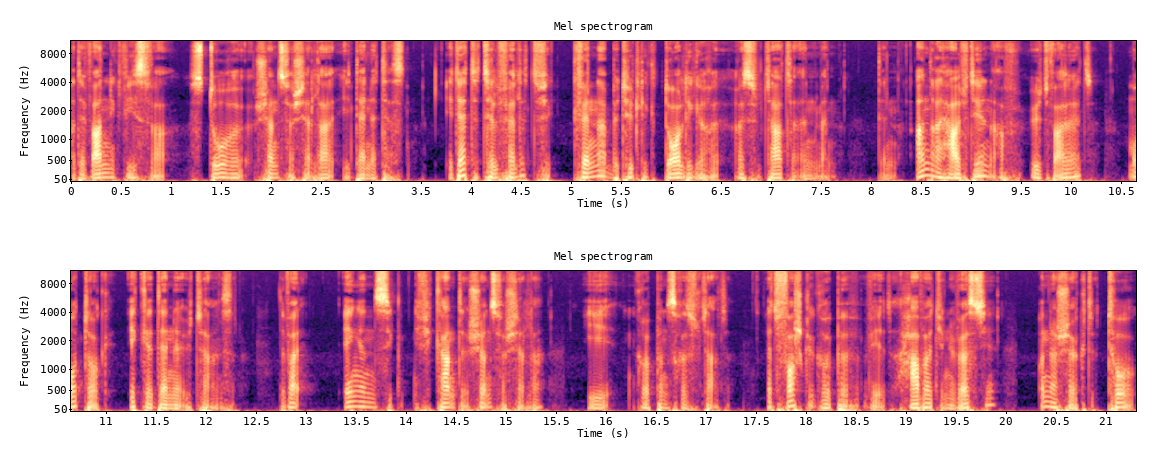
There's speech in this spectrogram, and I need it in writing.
at det vanligvis var store kjønnsforskjeller i denne testen. I dette tilfellet fikk kvinner betydelig dårligere resultater enn menn. Den andre halvdelen av utvalget mottok ikke denne uttalelsen. Det var ingen signifikante kjønnsforskjeller i gruppens resultater. Et forskergruppe ved Harvard University undersøkte to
